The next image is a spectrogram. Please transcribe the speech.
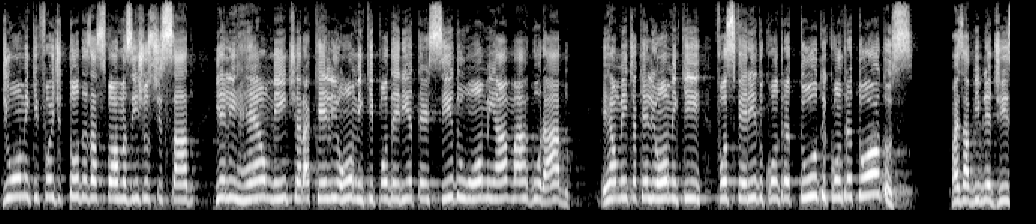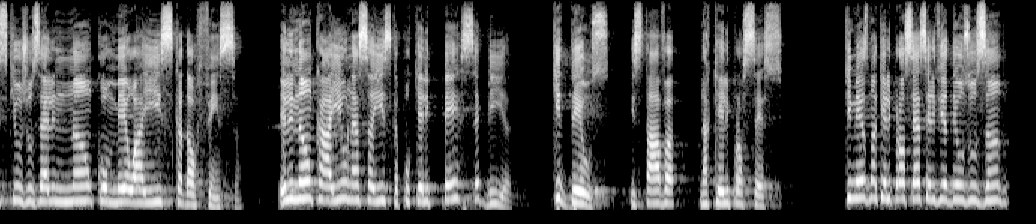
de um homem que foi de todas as formas injustiçado, e ele realmente era aquele homem que poderia ter sido um homem amargurado, e realmente aquele homem que fosse ferido contra tudo e contra todos. Mas a Bíblia diz que o José ele não comeu a isca da ofensa. Ele não caiu nessa isca porque ele percebia que Deus estava naquele processo. Que mesmo naquele processo ele via Deus usando,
